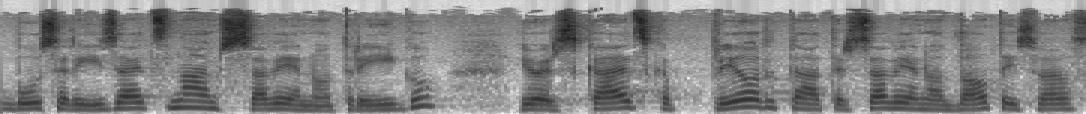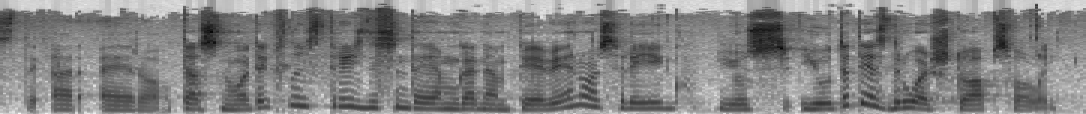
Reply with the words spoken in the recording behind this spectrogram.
būs arī izaicinājums savienot Rīgu, jo ir skaidrs, ka prioritāte ir savienot Baltijas valsti ar Eiropu. Tas notiks līdz 30. gadam pievienos Rīgu. Jūs jūtaties droši to apsolīt?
